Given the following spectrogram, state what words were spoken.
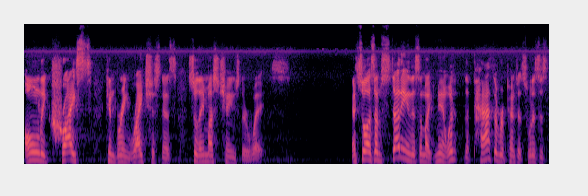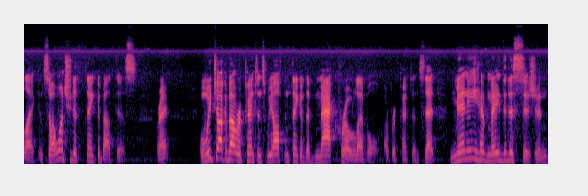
Only Christ can bring righteousness, so they must change their ways. And so as I'm studying this, I'm like, man, what the path of repentance, what is this like? And so I want you to think about this right? When we talk about repentance, we often think of the macro level of repentance, that many have made the decision,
